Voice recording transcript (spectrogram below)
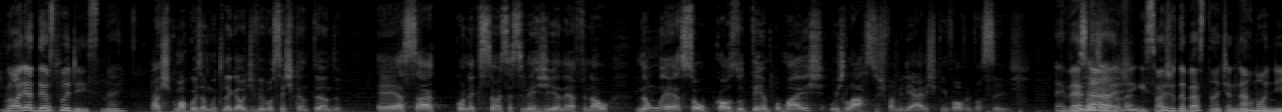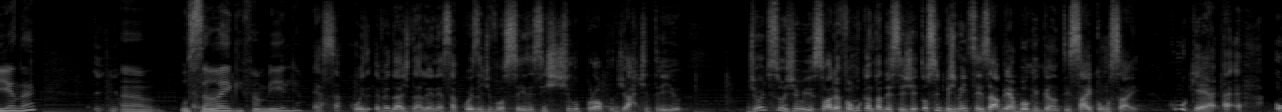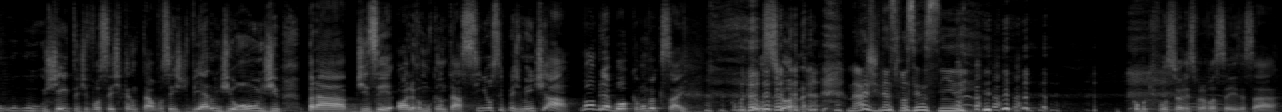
Glória a Deus por isso, né? Acho que uma coisa muito legal de ver vocês cantando é essa conexão, essa sinergia, né? Afinal, não é só por causa do tempo, mas os laços familiares que envolvem vocês. É verdade, isso ajuda, né? isso ajuda bastante na harmonia, né? Uh, o sangue, família. Essa coisa, é verdade, Darlene, essa coisa de vocês, esse estilo próprio de arte trio, de onde surgiu isso? Olha, vamos cantar desse jeito ou simplesmente vocês abrem a boca e cantam e sai como sai? Como que é? é, é o, o, jeito de vocês cantar? Vocês vieram de onde para dizer, olha, vamos cantar assim ou simplesmente, ah, vamos abrir a boca, vamos ver o que sai? Como que funciona? Imagina se fosse assim, hein? Como que funciona isso para vocês, essa,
